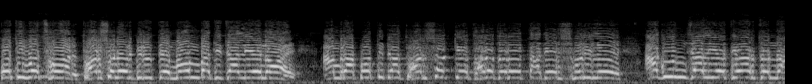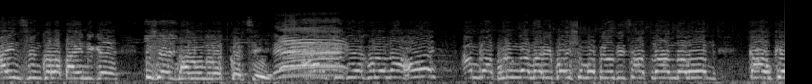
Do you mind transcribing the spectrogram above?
প্রতি বছর ধর্ষণের বিরুদ্ধে মোমবাতি জ্বালিয়ে নয়, আমরা প্রতিটা ধর্ষককে ধরে ধরে তাদের শরীরে আগুন জ্বালিয়ে দেওয়ার জন্য আইন শৃঙ্খলা বাহিনীকে বিশেষভাবে অনুরোধ করছি। আর যদি এগুলো না হয়, আমরা ভুরুঙ্গামারি বৈষম্য বিরোধী ছাত্র আন্দোলন কাউকে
